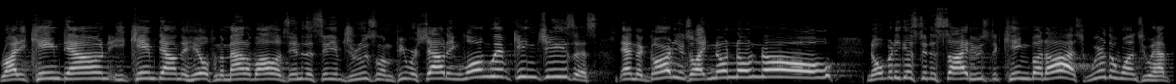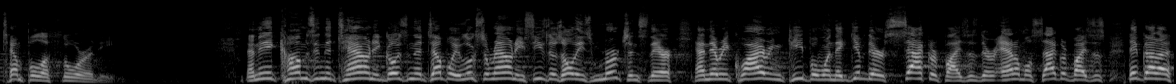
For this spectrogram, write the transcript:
right? He came down, he came down the hill from the Mount of Olives into the city of Jerusalem. People were shouting, Long live King Jesus. And the guardians are like, No, no, no. Nobody gets to decide who's the king but us. We're the ones who have temple authority. And then he comes into town, he goes in the temple, he looks around, he sees there's all these merchants there, and they're requiring people when they give their sacrifices, their animal sacrifices, they've got to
